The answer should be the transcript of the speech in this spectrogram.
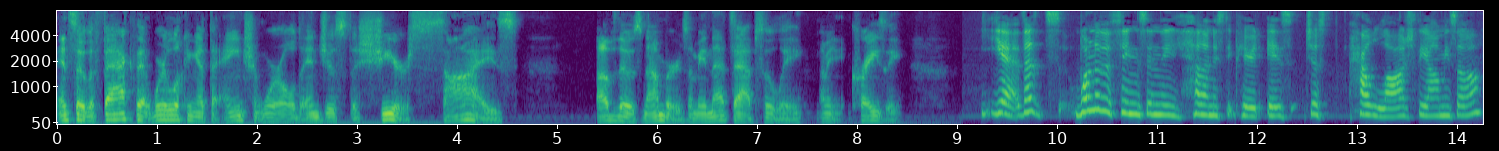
And so the fact that we're looking at the ancient world and just the sheer size of those numbers, I mean, that's absolutely, I mean, crazy. Yeah, that's one of the things in the Hellenistic period is just how large the armies are.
